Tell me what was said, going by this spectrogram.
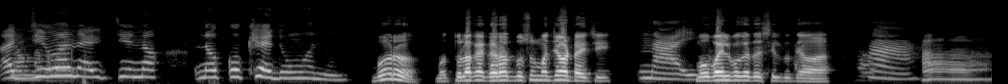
आजी म्हणायची न नको खेळू म्हणून. बरं. मग तुला काय घरात बसून मजा वाटायची? नाही. मोबाईल बघत असशील तू तेव्हा? हा.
